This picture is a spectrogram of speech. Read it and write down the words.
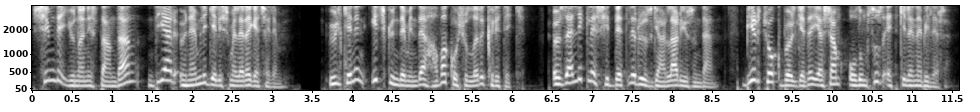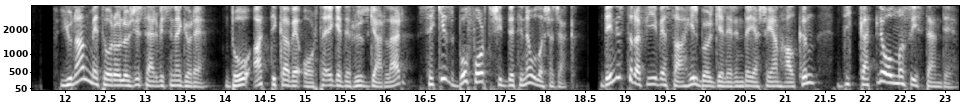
Şimdi Yunanistan'dan diğer önemli gelişmelere geçelim. Ülkenin iç gündeminde hava koşulları kritik. Özellikle şiddetli rüzgarlar yüzünden birçok bölgede yaşam olumsuz etkilenebilir. Yunan Meteoroloji Servisi'ne göre Doğu Attika ve Orta Ege'de rüzgarlar 8 Beaufort şiddetine ulaşacak. Deniz trafiği ve sahil bölgelerinde yaşayan halkın dikkatli olması istendi.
